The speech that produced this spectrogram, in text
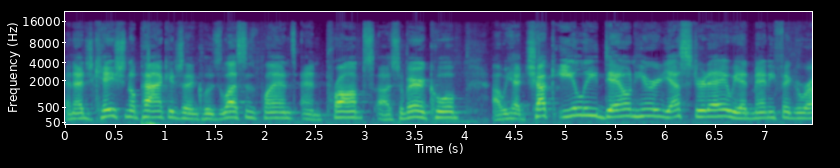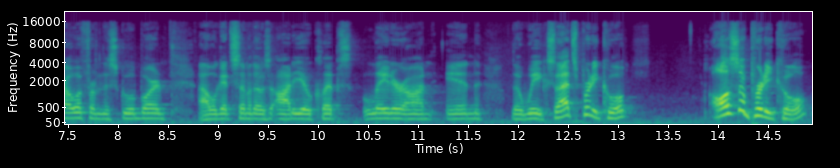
An educational package that includes lessons plans and prompts. Uh, so, very cool. Uh, we had Chuck Ely down here yesterday. We had Manny Figueroa from the school board. Uh, we'll get some of those audio clips later on in the week. So, that's pretty cool. Also, pretty cool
